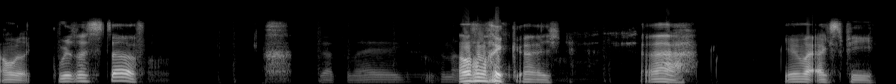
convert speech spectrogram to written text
Oh, like, where's my stuff? Got some eggs. Oh my gosh. Ah. Give me my XP.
